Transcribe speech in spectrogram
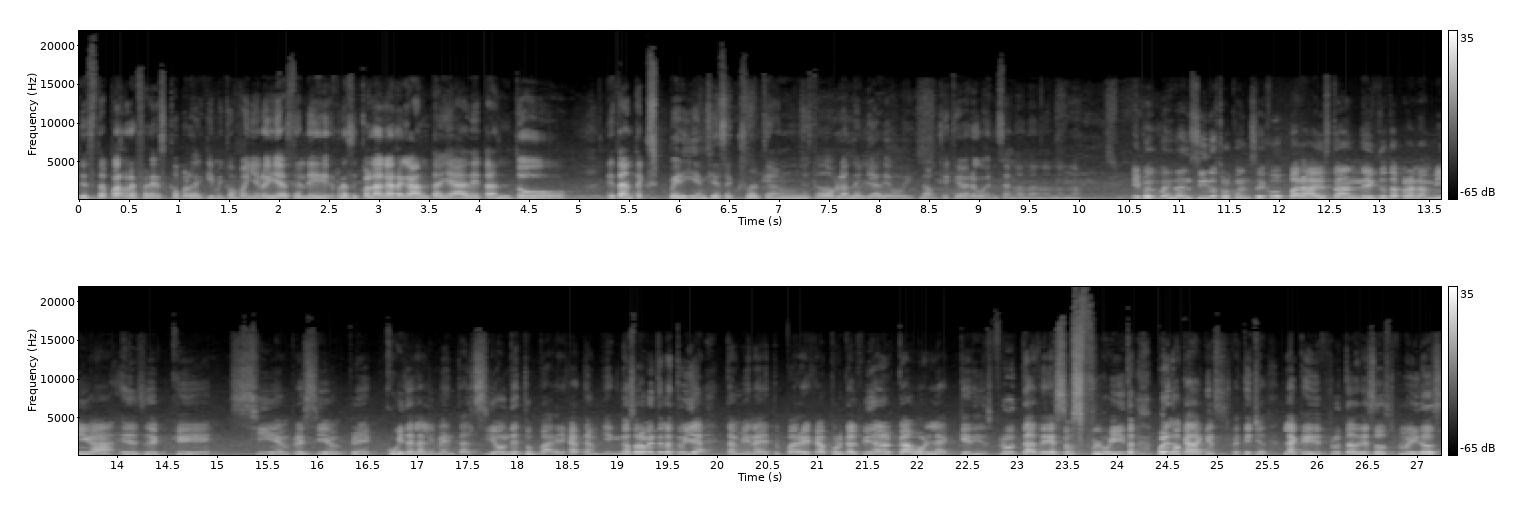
destapar refresco, porque aquí mi compañero ya se le resecó la garganta ya de tanto de tanta experiencia sexual que han estado hablando el día de hoy. No, que qué vergüenza, no, no, no, no, no. Y pues bueno, en sí nuestro consejo para esta anécdota para la amiga es de que siempre, siempre cuida la alimentación de tu pareja también. No solamente la tuya, también la de tu pareja. Porque al fin y al cabo, la que disfruta de esos fluidos, bueno, cada quien sus fetiches, la que disfruta de esos fluidos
